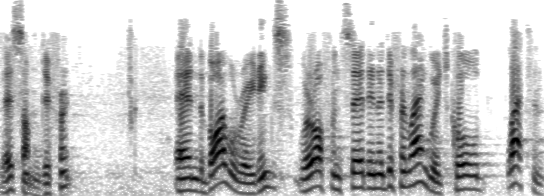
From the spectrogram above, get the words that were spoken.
There's something different. And the Bible readings were often said in a different language called Latin.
